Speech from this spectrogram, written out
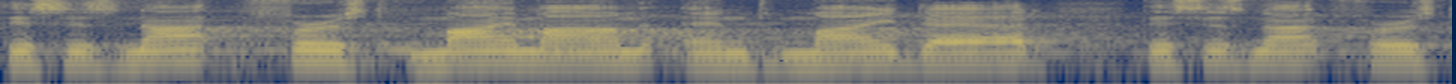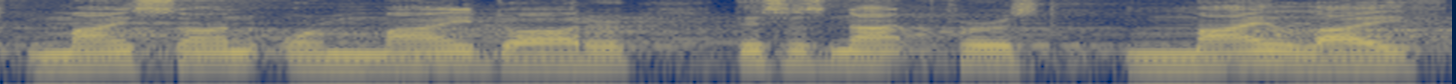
This is not first my mom and my dad. This is not first my son or my daughter. This is not first my life.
